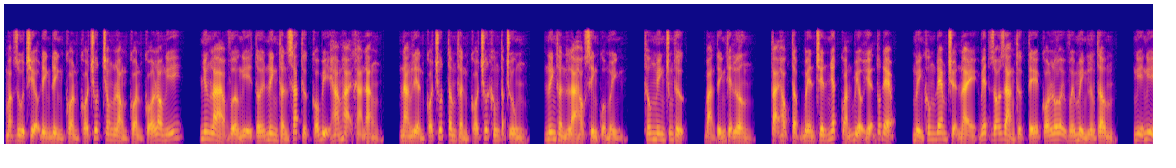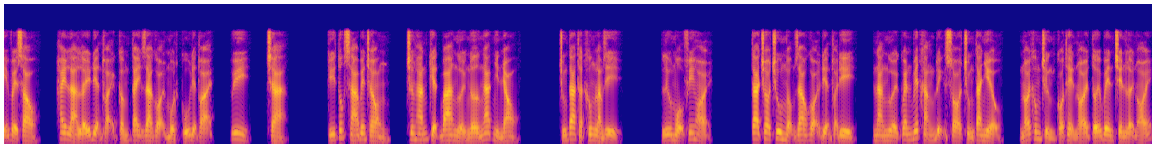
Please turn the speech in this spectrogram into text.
Mặc dù triệu đình đình còn có chút trong lòng còn có lo nghĩ, nhưng là vừa nghĩ tới ninh thần xác thực có bị hãm hại khả năng, nàng liền có chút tâm thần có chút không tập trung, ninh thần là học sinh của mình, thông minh trung thực, bản tính thiện lương tại học tập bên trên nhất quán biểu hiện tốt đẹp, mình không đem chuyện này biết rõ ràng thực tế có lỗi với mình lương tâm, nghĩ nghĩ về sau, hay là lấy điện thoại cầm tay ra gọi một cú điện thoại, uy, cha. Ký túc xá bên trong, trương hán kiệt ba người ngơ ngác nhìn nhau. Chúng ta thật không làm gì. Lưu mộ phi hỏi. Ta cho chu mộng giao gọi điện thoại đi, nàng người quen biết khẳng định so chúng ta nhiều, nói không chừng có thể nói tới bên trên lời nói.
